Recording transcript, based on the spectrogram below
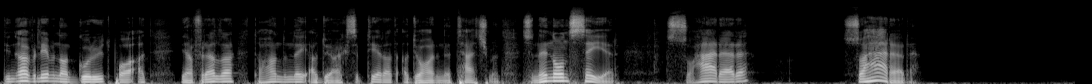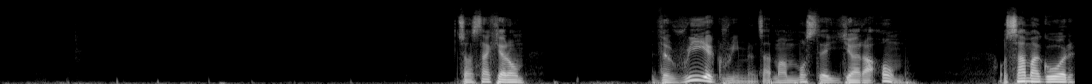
Din överlevnad går ut på att dina föräldrar tar hand om dig, att du har accepterat att du har en attachment. Så när någon säger så här är det, så här är det. Så han snackar om the re-agreements, att man måste göra om. Och samma går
